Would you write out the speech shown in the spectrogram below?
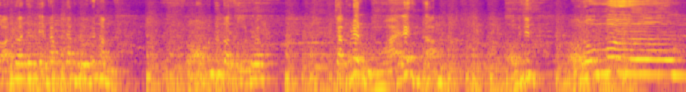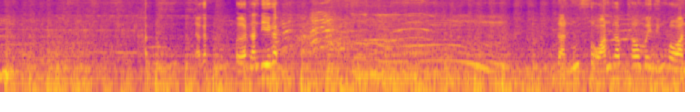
สอนดรยูไนเต็ดครับได้ประตูขึ้นนำสองประตูต่อศูนย์ครับจากผู้เล่นหมายเลขสิบสามของพิชิตโนโนมันแล้วก็เปิดทันทีครับดานุสรณ์ครับเข้าไม่ถึงบอล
